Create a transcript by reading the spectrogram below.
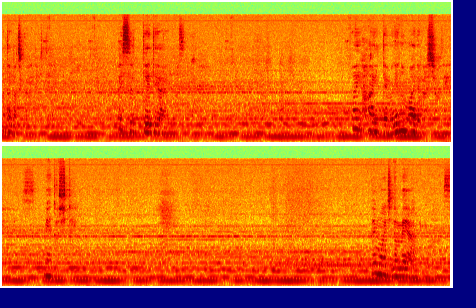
肩の力抜いて。はい吸って手を上げますはい吐いて胸の前で合掌です。一度目を上げます。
